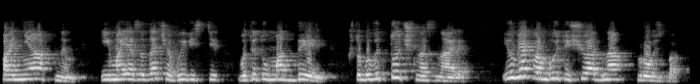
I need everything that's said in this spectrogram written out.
понятным, и моя задача вывести вот эту модель, чтобы вы точно знали. И у меня к вам будет еще одна просьба.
